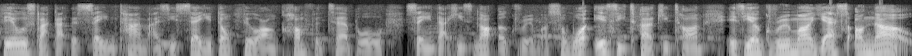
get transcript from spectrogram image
feels like at the same time, as you say, you don't feel uncomfortable saying that he's not a groomer. So what is he, Turkey Tom? Is he a groomer? Yes or no?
